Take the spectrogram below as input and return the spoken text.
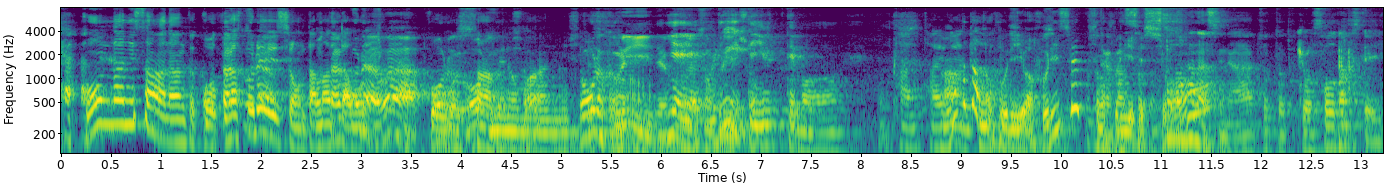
こんなにさ、なんかこう、フラストレーション溜まったオタクらはこうさ、目の前にしてさ。俺フリーでいやいやフリーってう言っても。台あなたのフリーはフリーセックスのフリーでしそのょ話なちょっと今日相談していい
